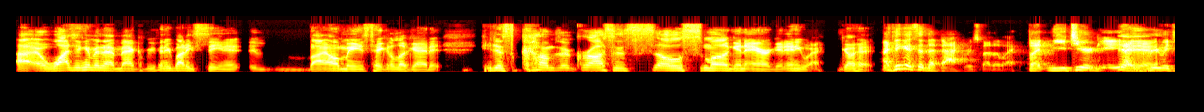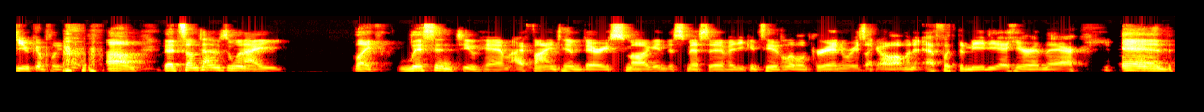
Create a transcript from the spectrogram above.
uh, watching him in that McAfee, if anybody's seen it, by all means, take a look at it. He just comes across as so smug and arrogant. Anyway, go ahead. I think I said that backwards, by the way, but you, to your, Yeah, I yeah. agree with you completely. um, that sometimes when I like listen to him, I find him very smug and dismissive, and you can see the little grin where he's like, "Oh, I'm going to f with the media here and there," and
